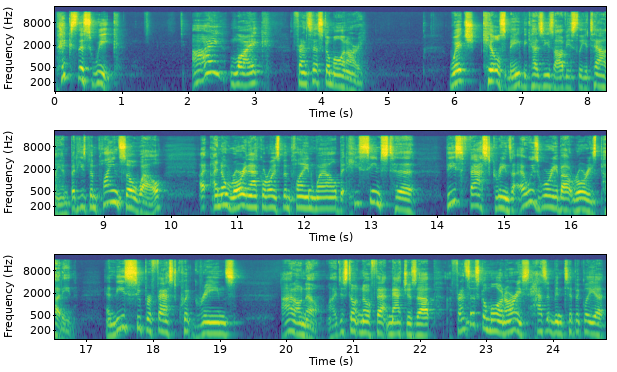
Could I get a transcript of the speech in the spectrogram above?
picks this week. I like Francesco Molinari, which kills me because he's obviously Italian, but he's been playing so well. I, I know Rory McIlroy's been playing well, but he seems to these fast greens. I always worry about Rory's putting, and these super fast, quick greens. I don't know. I just don't know if that matches up. Francesco Molinari hasn't been typically a,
